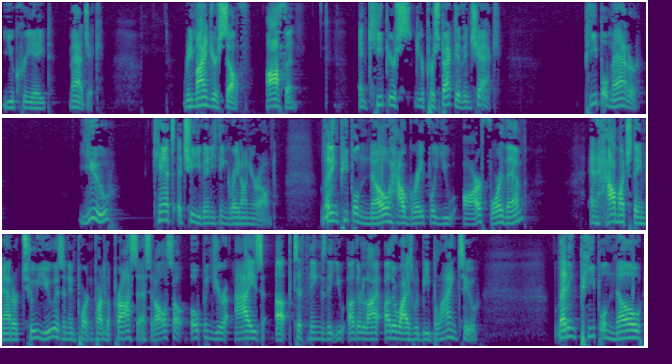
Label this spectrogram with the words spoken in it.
you create magic. Remind yourself often and keep your, your perspective in check People matter. You can't achieve anything great on your own. Letting people know how grateful you are for them and how much they matter to you is an important part of the process. It also opens your eyes up to things that you other otherwise would be blind to. Letting people know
